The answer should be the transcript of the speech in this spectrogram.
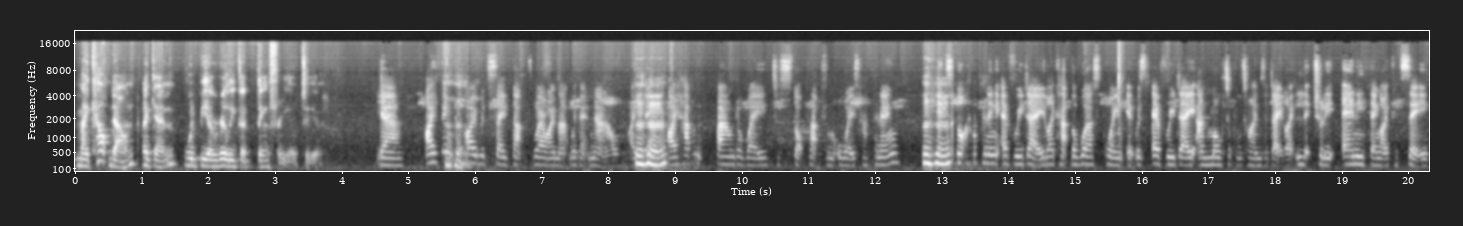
my countdown again would be a really good thing for you to do. Yeah, I think Mhm. I would say that's where I'm at with it now. I Mhm. think I haven't found a way to stop that from always happening. Mhm. It's not happening every day. Like at the worst point, it was every day and multiple times a day. Like literally anything I could see,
